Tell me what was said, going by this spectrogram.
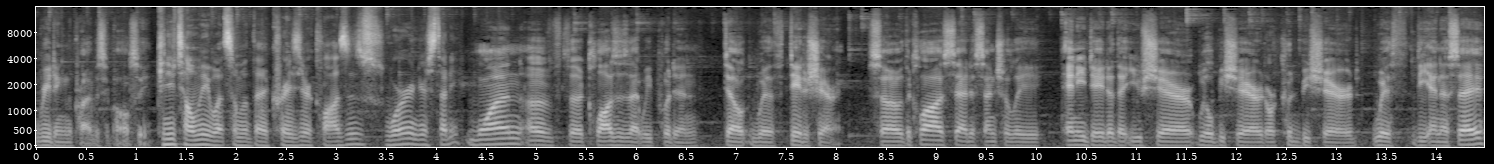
reading the privacy policy. Can you tell me what some of the crazier clauses were in your study? One of the clauses that we put in dealt with data sharing. So the clause said essentially any data that you share will be shared or could be shared with the NSA.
